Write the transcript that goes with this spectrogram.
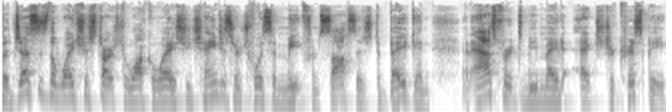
but just as the waitress starts to walk away, she changes her choice of meat from sausage to bacon and asks for it to be made extra crispy.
